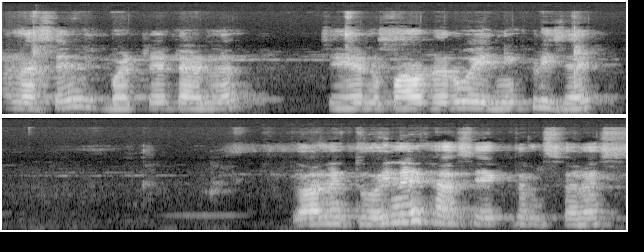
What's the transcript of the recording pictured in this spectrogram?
આના છે બટેટાના, જે એનો પાવડર હોય એ નીકળી જાય. તો આને ધોઈ નાખાશે એકદમ સરસ.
